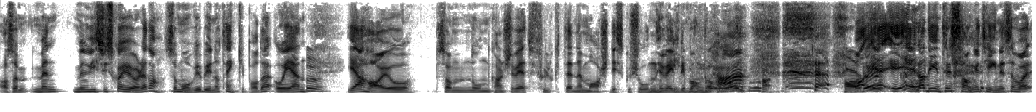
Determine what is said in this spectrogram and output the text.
altså, men, men hvis vi skal gjøre det, da, så må vi jo begynne å tenke på det. Og igjen, jeg har jo som noen kanskje vet, fulgt denne Mars-diskusjonen i veldig mange år. Hæ? Har du? en- av de interessante tingene som var,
